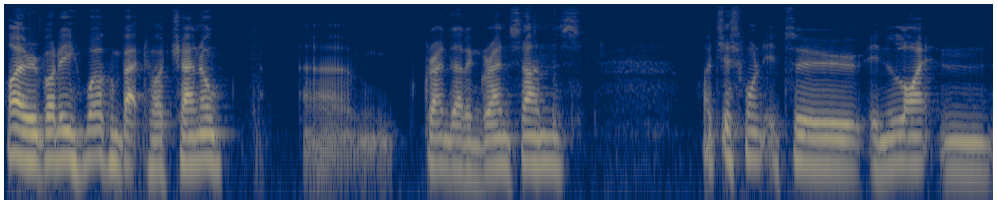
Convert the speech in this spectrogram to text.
Hi everybody, welcome back to our channel, um, and Grandsons. I just wanted to enlighten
